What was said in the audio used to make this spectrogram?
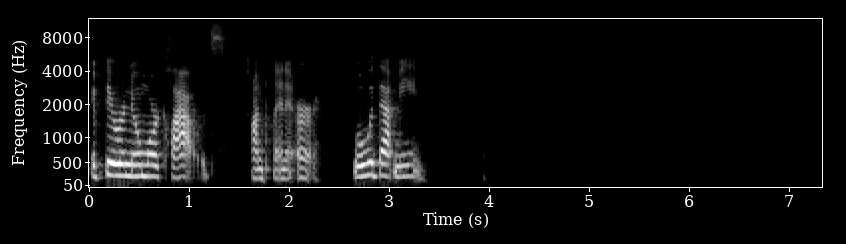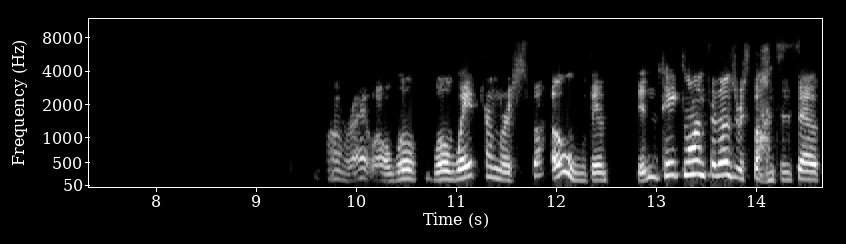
if there were no more clouds on planet Earth? What would that mean? All right. Well, we'll we'll wait from response. Oh, they didn't take long for those responses. So,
